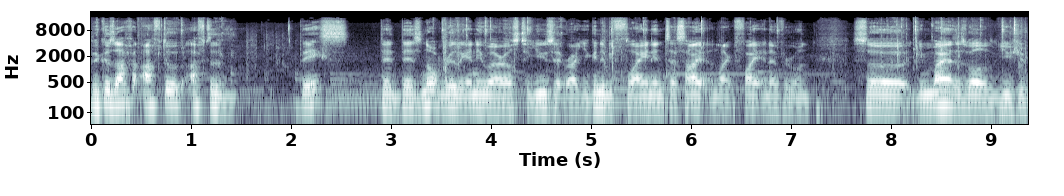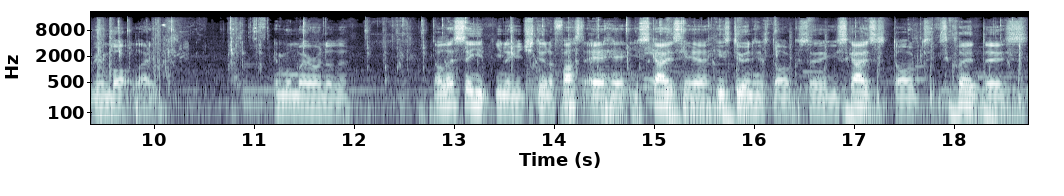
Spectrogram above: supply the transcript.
because after after this, there, there's not really anywhere else to use it, right? You're gonna be flying into site and like fighting everyone. So you might as well use your boombot like in one way or another. Now let's say you, you know you're just doing a fast air hit, your Skye's here, he's doing his dog, so your Skye's dogged, he's cleared this,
